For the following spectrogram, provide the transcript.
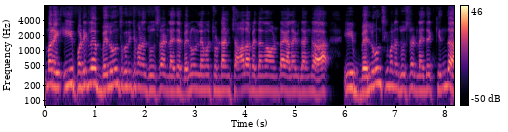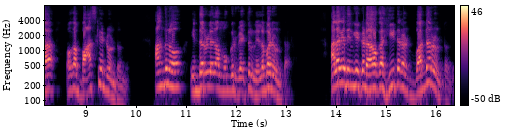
మరి ఈ పర్టికులర్ బెలూన్స్ గురించి మనం చూసినట్లయితే బెలూన్లు ఏమో చూడడానికి చాలా పెద్దగా ఉంటాయి. అదే విధంగా ఈ బెలూన్స్కి మనం చూసినట్లయితే కింద ఒక బాస్కెట్ ఉంటుంది. అందులో ఇద్దరు లేదా ముగ్గురు వ్యక్తులు నిలబడి ఉంటారు. అలాగే దీనికి ఇక్కడ ఒక హీటర్ బర్నర్ ఉంటుంది.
